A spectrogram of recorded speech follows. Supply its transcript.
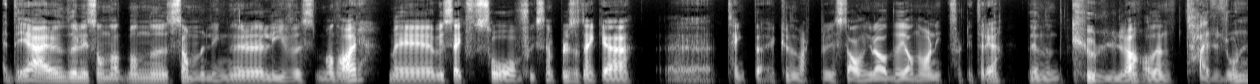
Det er jo litt sånn at man øh, sammenligner livet man har med Hvis jeg sover, for eksempel, så tenker jeg eh, Tenk deg, jeg kunne vært i Stalingrad i januar 1943. Den kulda og den terroren.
